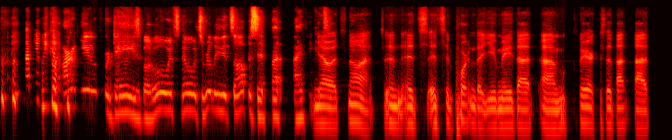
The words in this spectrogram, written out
I mean, we can argue for days about oh, it's no, it's really its opposite, but I think no, it's, it's not, and it's it's important that you made that um, clear because that that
